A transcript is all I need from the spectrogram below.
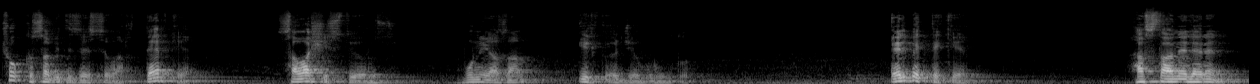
çok kısa bir dizesi var. Der ki, savaş istiyoruz. Bunu yazan ilk önce vuruldu. Elbette ki hastanelerin,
